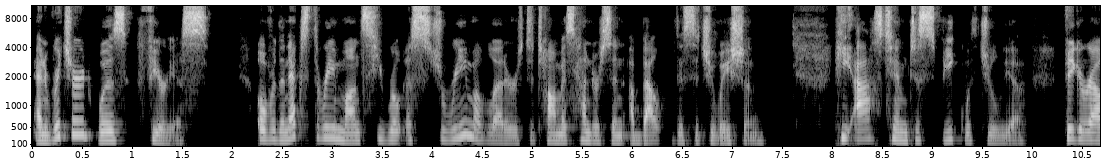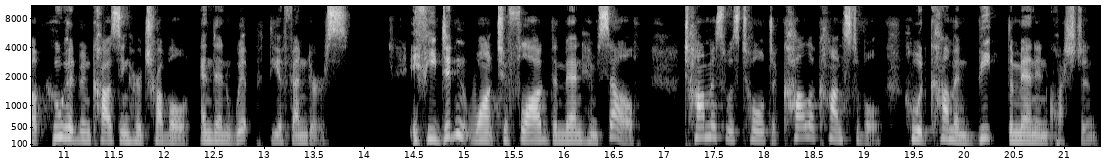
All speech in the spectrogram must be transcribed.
And Richard was furious. Over the next three months, he wrote a stream of letters to Thomas Henderson about this situation. He asked him to speak with Julia, figure out who had been causing her trouble, and then whip the offenders. If he didn't want to flog the men himself, Thomas was told to call a constable who would come and beat the men in question.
